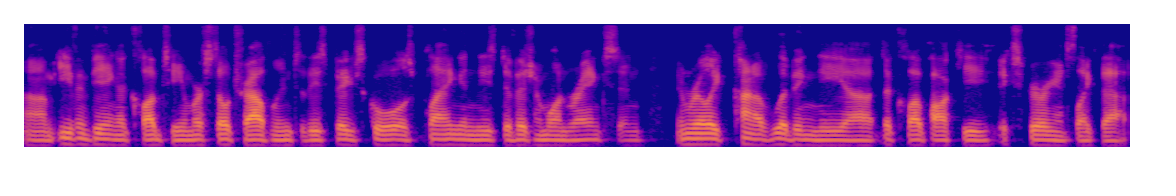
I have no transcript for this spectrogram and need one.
um, even being a club team, we're still traveling to these big schools, playing in these Division One ranks, and and really kind of living the uh, the club hockey experience like that.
